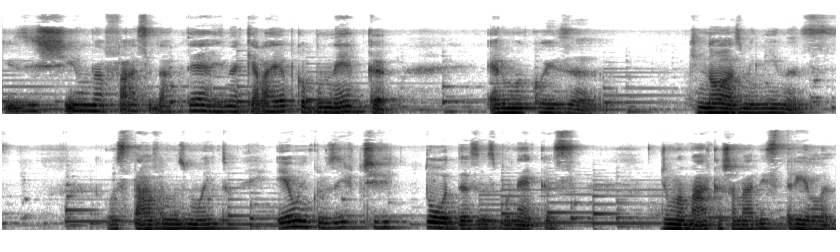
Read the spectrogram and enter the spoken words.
que existiam na face da terra. E naquela época boneca era uma coisa que nós meninas gostávamos muito. Eu, inclusive, tive todas as bonecas de uma marca chamada Estrela.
